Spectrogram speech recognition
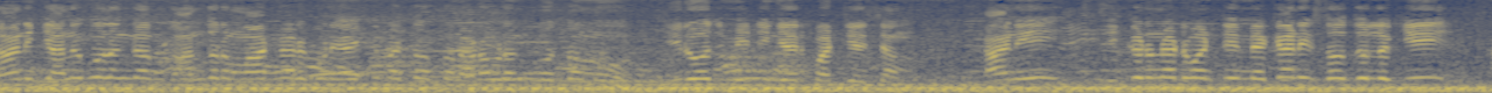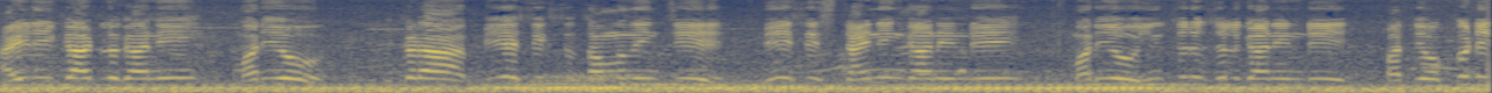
దానికి అనుకూలంగా అందరూ మాట్లాడుకుని ఐక్యమత్యంతో నడవడం కోసము ఈ రోజు మీటింగ్ ఏర్పాటు చేశాం కానీ ఇక్కడ ఉన్నటువంటి మెకానిక్ సోదరులకి ఐడి కార్డులు కానీ మరియు ఇక్కడ బిఎస్సిక్స్ సంబంధించి బిఎస్సిక్స్ ట్రైనింగ్ కానివ్వండి మరియు ఇన్సూరెన్సులు కానివ్వండి ప్రతి ఒక్కటి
